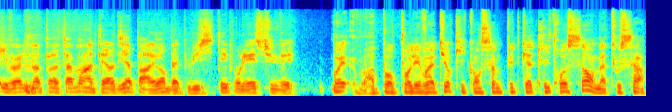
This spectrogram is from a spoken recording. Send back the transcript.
Ils veulent notamment interdire par exemple la publicité pour les SUV. Oui, bah, pour, pour les voitures qui consomment plus de 4 litres au 100, bah, tout ça.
